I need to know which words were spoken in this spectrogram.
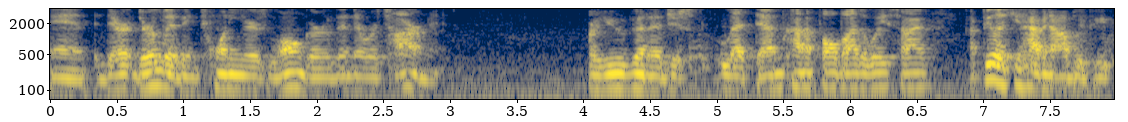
and they're they're living 20 years longer than their retirement. are you gonna just let them kind of fall by the wayside? I feel like you have an oblig-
